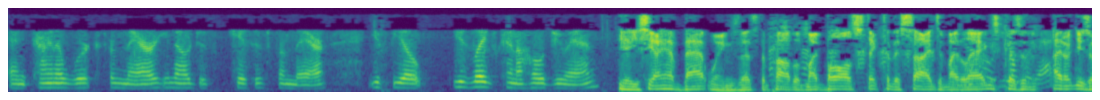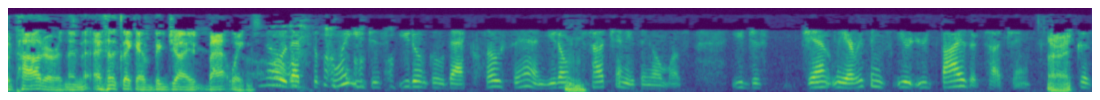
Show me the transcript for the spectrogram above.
and kind of works from there. You know, just kisses from there. You feel his legs kind of hold you in. Yeah, you see, I have bat wings. That's the problem. My balls stick to the sides of my legs because no, I don't use a powder, and then I look like I have big giant bat wings. No, that's the point. You just you don't go that close in. You don't mm. touch anything almost. You just gently everything's your your thighs are touching. All right. Because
